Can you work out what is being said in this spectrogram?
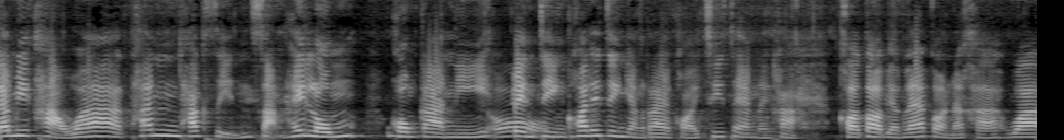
และมีข่าวว่าท่านทักษิณสั่งให้ล้มโครงการนี้ โอ้ เป็นจริงข้อเท็จจริงอย่างไรขอชี้แจงหน่อยค่ะ ขอตอบอย่างแรกก่อนนะคะว่า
